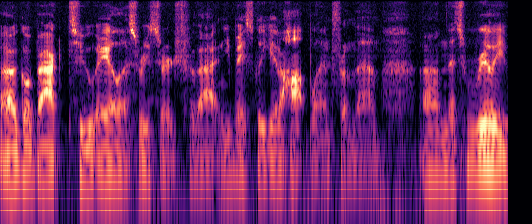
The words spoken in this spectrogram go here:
uh, go back to ALS research for that, and you basically get a hop blend from them. Um, that's really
